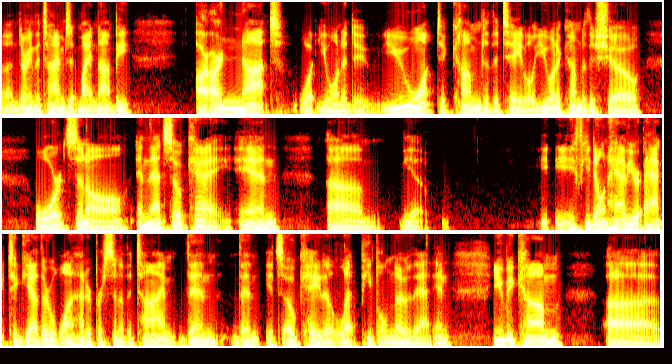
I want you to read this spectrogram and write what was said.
uh, during the times it might not be, are, are not what you want to do. You want to come to the table, you want to come to the show, warts and all, and that's okay. And um, you know, if you don't have your act together 100% of the time, then then it's okay to let people know that, and you become uh,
